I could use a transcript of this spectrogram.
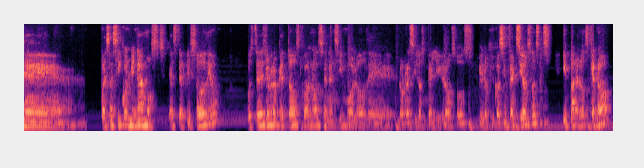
eh, pues así culminamos este episodio. Ustedes yo creo que todos conocen el símbolo de los residuos peligrosos biológicos infecciosos y para los que no,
